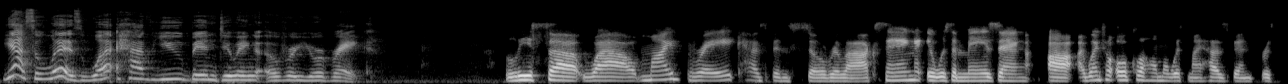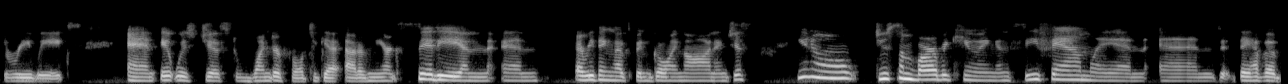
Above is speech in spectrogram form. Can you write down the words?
Yeah, so Liz, what have you been doing over your break? Lisa, wow, my break has been so relaxing. It was amazing. Uh, I went to Oklahoma with my husband for three weeks, and it was just wonderful to get out of New York City and and everything that's been going on, and just you know do some barbecuing and see family. And and they have a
